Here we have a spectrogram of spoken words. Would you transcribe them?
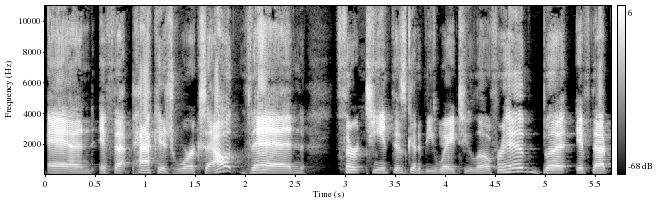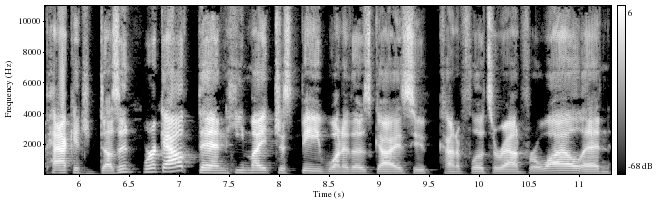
and if that package works out, then 13th is going to be way too low for him. But if that package doesn't work out, then he might just be one of those guys who kind of floats around for a while and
